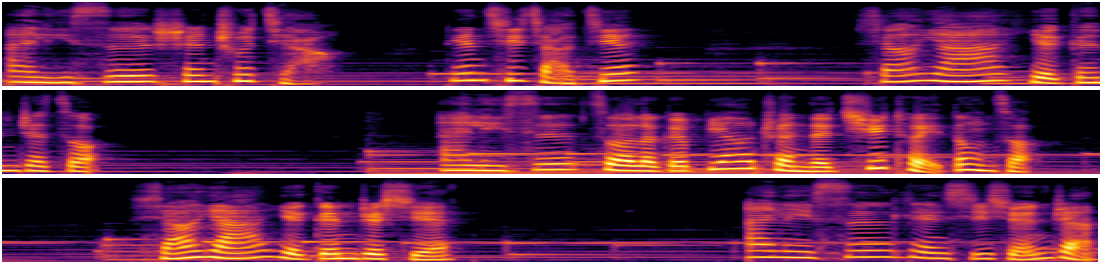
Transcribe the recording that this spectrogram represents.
爱丽丝伸出脚，踮起脚尖，小雅也跟着做。爱丽丝做了个标准的屈腿动作，小雅也跟着学。爱丽丝练习旋转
